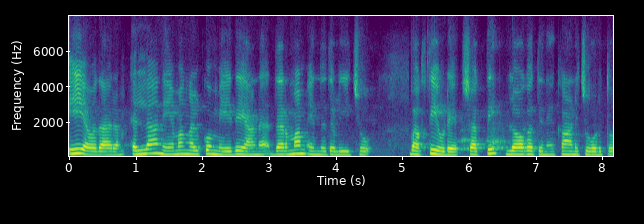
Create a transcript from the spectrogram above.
ഈ അവതാരം എല്ലാ നിയമങ്ങൾക്കും മീതെയാണ് ധർമ്മം എന്ന് തെളിയിച്ചു. ഭക്തിയുടെ ശക്തി ലോകത്തിന് കാണിച്ചു കൊടുത്തു.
